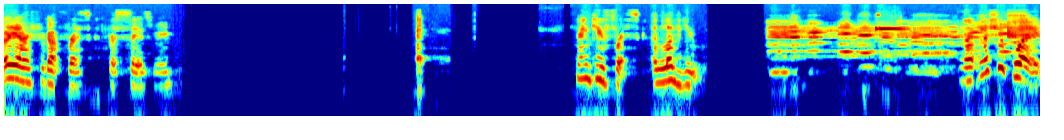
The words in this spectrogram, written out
Oh yeah, I forgot Frisk. Frisk saves me. Thank you, Frisk. I love you. Not in a ship way.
